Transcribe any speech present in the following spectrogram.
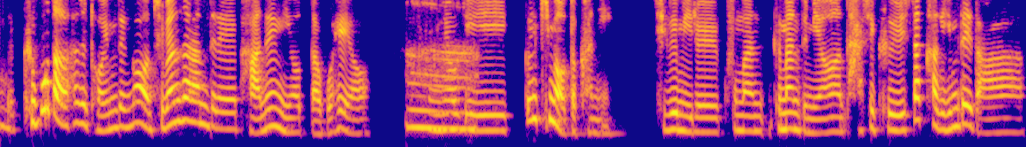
이제 그보다 사실 더 힘든 건 주변 사람들의 반응이었다고 해요. 음, 경력이 끊기면 어떡하니? 지금 일을 그만, 그만두면 다시 그 일 시작하기 힘들다.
